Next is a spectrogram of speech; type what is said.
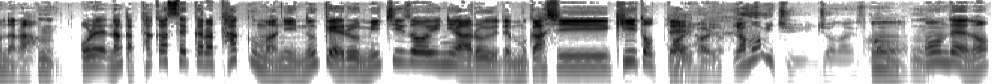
はい。ほんなら、うん俺、なんか高瀬から拓磨に抜ける道沿いにある言うて昔聞いとって、はいはい。山道じゃないですか？うん。ほんでの、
